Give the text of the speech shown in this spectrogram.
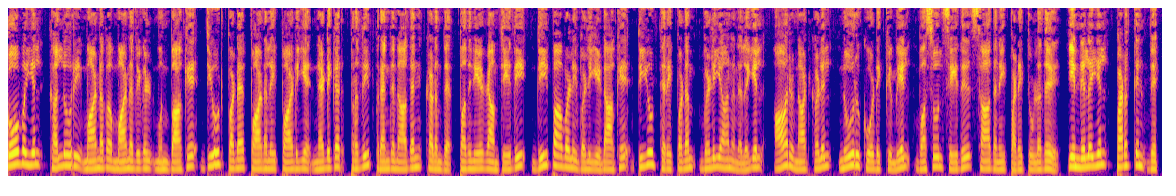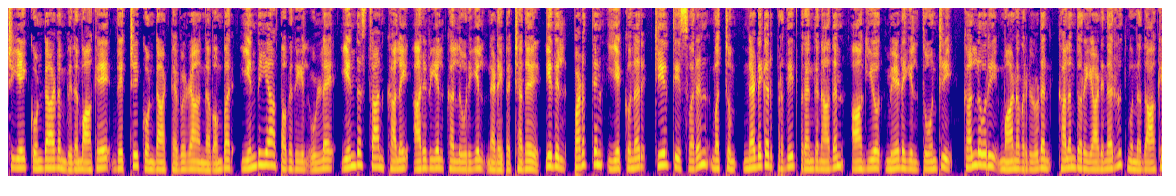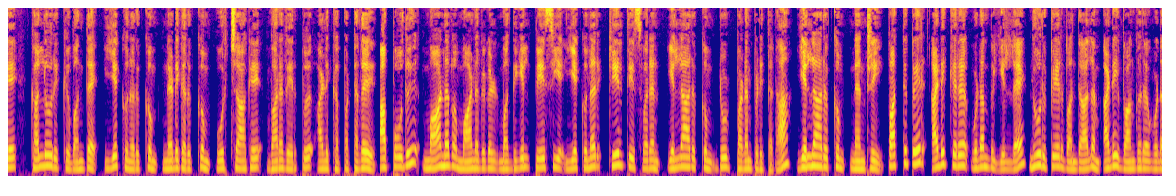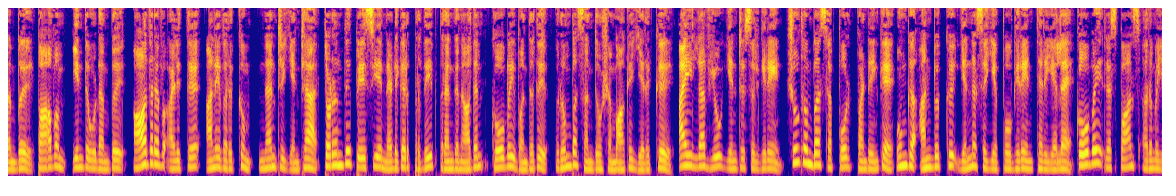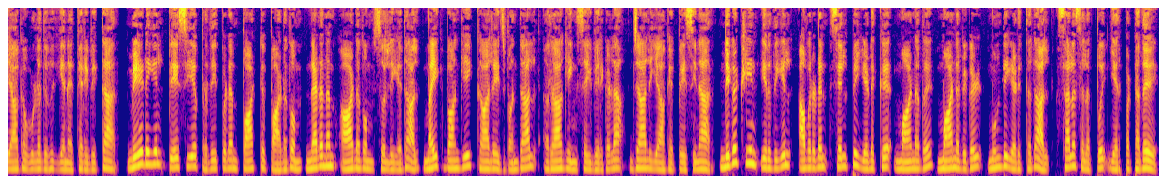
கோவையில் கல்லூரி மாணவ மாணவிகள் முன்பாக டியூட் பட பாடலை பாடிய நடிகர் பிரதீப் ரங்கநாதன் கடந்த பதினேழாம் தேதி தீபாவளி வெளியீடாக டியூட் திரைப்படம் வெளியான நிலையில் ஆறு நாட்களில் நூறு கோடிக்கு மேல் வசூல் செய்து சாதனை படைத்துள்ளது. இந்நிலையில் படத்தின் வெற்றியை கொண்டாடும் விதமாக வெற்றி கொண்டாட்ட விழா நவம்பர் இந்தியா பகுதியில் உள்ள இந்துஸ்தான் கலை அறிவியல் கல்லூரியில் நடைபெற்றது. இதில் படத்தின் இயக்குனர் கீர்த்தீஸ்வரன் மற்றும் நடிகர் பிரதீப் ரங்கநாதன் ஆகியோர் மேடையில் தோன்றி கல்லூரி மாணவர்களுடன் கலந்துரையாடினர். முன்னதாக கல்லூரிக்கு வந்த இயக்குனருக்கும் நடிகருக்கும் உற்சாக வரவேற்பு அளிக்கப்பட்டது. அப்போது மாணவ மாணவிகள் மத்தியில் பேசிய இயக்குனர் கீர்த்தீஸ்வரன் எல்லாருக்கும் டூட் படம் பிடித்ததா? எல்லாருக்கும் நன்றி. பத்து பேர் அடிக்கிற உடம்பு இல்ல நூறு பேர் வந்தாலும் அடி வாங்குற உடம்பு. பாவம் இந்த உடம்பு. ஆதரவு அளித்து அனைவருக்கும் நன்றி என்றார். தொடர்ந்து பேசிய நடிகர் பிரதீப் ரங்கநாதன் கோவை வந்தது ரொம்ப சந்தோஷமாக இருக்கு. ஐ லவ் யூ என்று சொல்கிறேன். ஷூ ரொம்ப சப்போர்ட் பண்றீங்க உங்க அன்புக்கு என்ன செய்ய போகிறேன் தெரியல. கோவை ரெஸ்பான்ஸ் அருமையாக உள்ளது என தெரிவித்தார். மேடையில் பேசிய பிரதீப்பிடம் பாட்டு பாடவும் நடனம் ஆடவும் சொல்லியதால் மைக் வாங்கி காலேஜ் வந்தால் ராகிங் செய்வீர்களா? ஜாலியாக பேசினார். நிகழ்ச்சியின் இறுதியில் அவருடன் செல்பி எடுக்க மாணவ மாணவிகள் முண்டியடித்ததால் சலசலப்பு ஏற்பட்டது.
